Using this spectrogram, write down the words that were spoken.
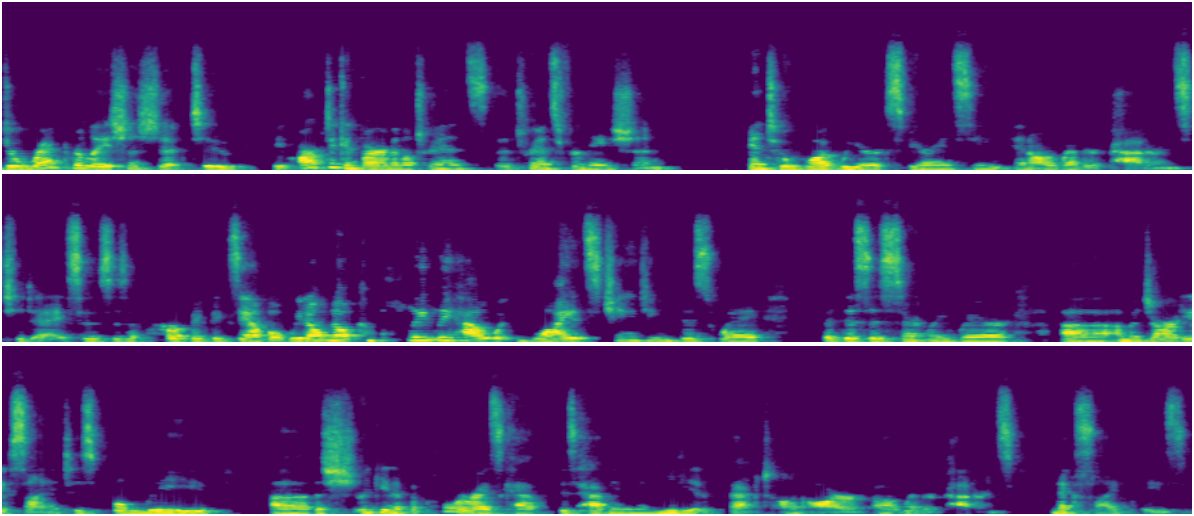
direct relationship to the Arctic environmental trans, uh, transformation and to what we are experiencing in our weather patterns today. So this is a perfect example. We don't know completely how why it's changing this way, but this is certainly where uh, a majority of scientists believe uh, the shrinking of the polar ice cap is having an immediate effect on our uh, weather patterns. Next slide, please.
